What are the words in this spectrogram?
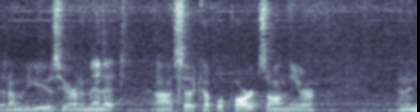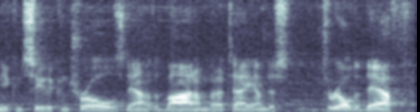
that I'm going to use here in a minute. Uh, set a couple of parts on there, and then you can see the controls down at the bottom. But I tell you, I'm just thrilled to death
